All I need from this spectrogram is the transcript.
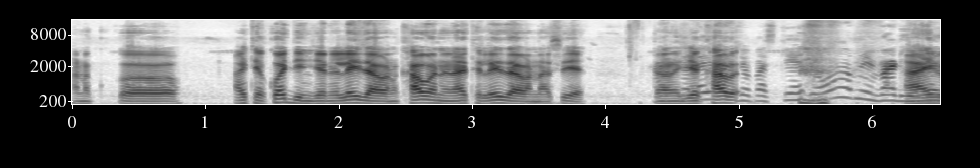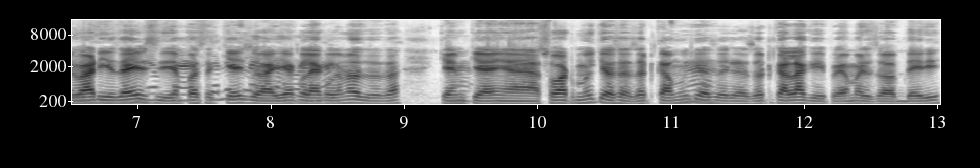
અને અ, કોઈ દિન જેને લઈ જવાના ખાવાના ને હાથે લઈ જવાના છે. કારણ જે ખાવે હા એ વાડીએ જાય છે એ પછી કહેજો આ એકલા એકલા ન જતા. કેમ કે અહીંયા શોર્ટ મૂક્યો છે ઝટકા મૂક્યો છે એટલે ઝટકા લાગી પછી અમારી જવાબદારી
